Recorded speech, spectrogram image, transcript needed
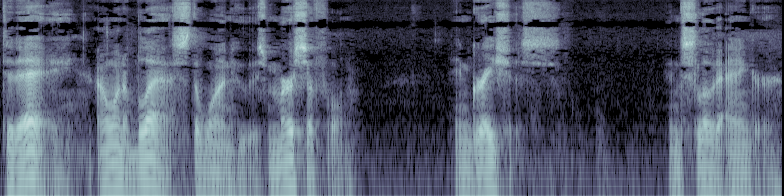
Today, I want to bless the one who is merciful and gracious and slow to anger,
